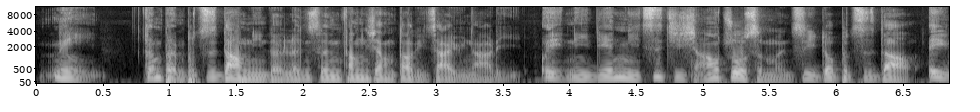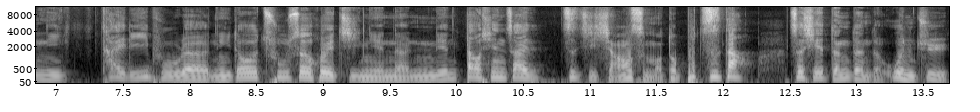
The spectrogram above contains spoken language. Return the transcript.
你。根本不知道你的人生方向到底在于哪里。诶，你连你自己想要做什么，你自己都不知道。诶，你太离谱了！你都出社会几年了，你连到现在自己想要什么都不知道。这些等等的问句，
